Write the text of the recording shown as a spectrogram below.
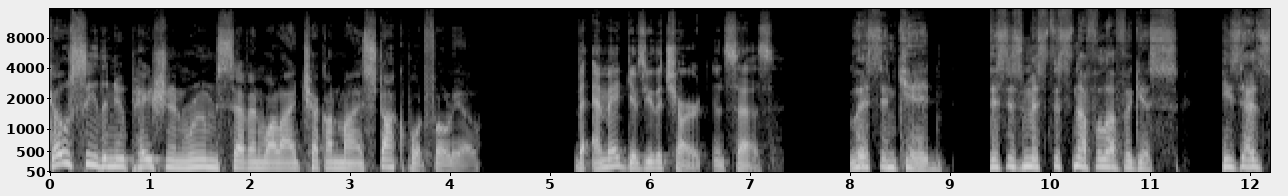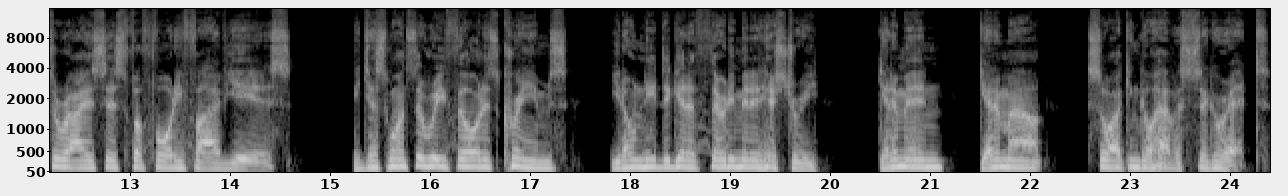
Go see the new patient in room 7 while I check on my stock portfolio. The MA gives you the chart and says, Listen, kid, this is Mr. Snuffleupagus. He's had psoriasis for 45 years. He just wants a refill on his creams. You don't need to get a 30 minute history. Get him in, get him out, so I can go have a cigarette.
